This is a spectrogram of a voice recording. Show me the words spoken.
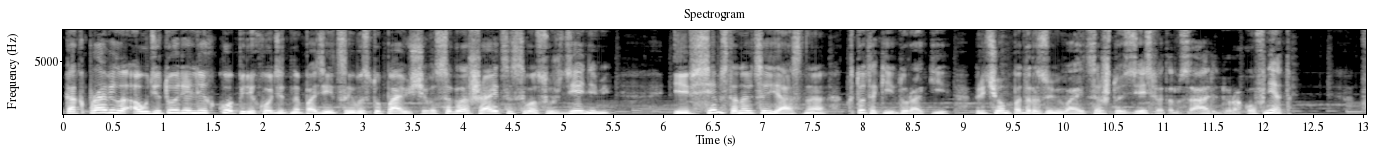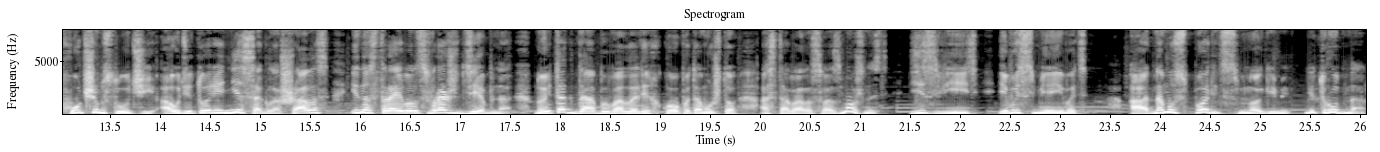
Как правило, аудитория легко переходит на позиции выступающего, соглашается с его суждениями, и всем становится ясно, кто такие дураки, причем подразумевается, что здесь, в этом зале, дураков нет. Худшем случае аудитория не соглашалась и настраивалась враждебно, но и тогда бывало легко, потому что оставалась возможность язвить и высмеивать, а одному спорить с многими нетрудно,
